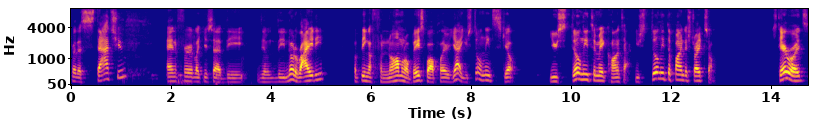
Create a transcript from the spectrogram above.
for the statue and for like you said the the the notoriety of being a phenomenal baseball player, yeah, you still need skill. You still need to make contact. You still need to find a strike zone. Steroids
